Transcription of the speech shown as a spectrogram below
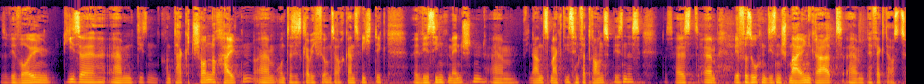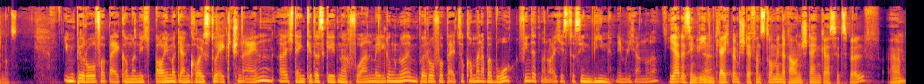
also wir wollen diese, ähm, diesen Kontakt schon noch halten ähm, und das ist, glaube ich, für uns auch ganz wichtig, weil wir sind Menschen. Ähm, Finanzmarkt ist ein Vertrauensbusiness. Das heißt, ähm, wir versuchen diesen schmalen Grad ähm, perfekt auszunutzen im Büro vorbeikommen. Ich baue immer gern Calls to Action ein. Äh, ich denke, das geht nach Voranmeldung nur, im Büro vorbeizukommen. Aber wo findet man euch? Ist das in Wien, nämlich an, oder? Ja, das ist in Wien, ja. gleich beim Stephansdom in der Raunsteingasse 12. Mhm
